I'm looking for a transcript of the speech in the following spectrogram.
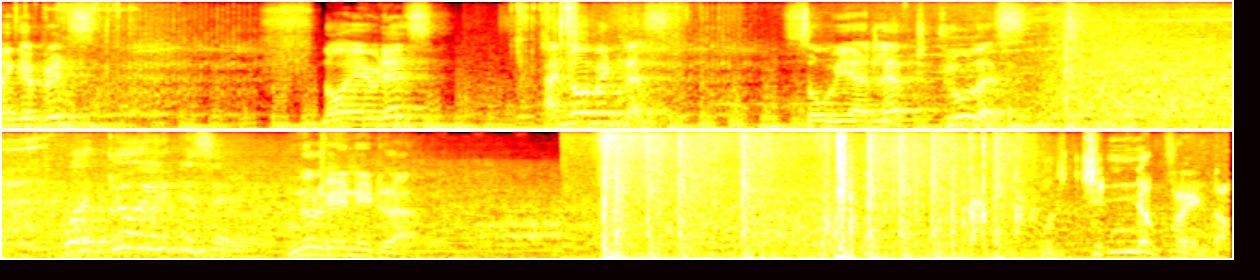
fingerprints, no evidence, and no witness. So we are left clueless. ஒரு க்ளூ இருக்கு சார் இன்னொரு கை நீட்டுறா. ஒரு சின்ன பையன்டா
